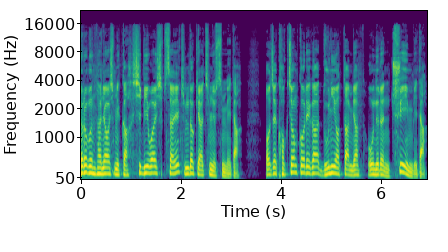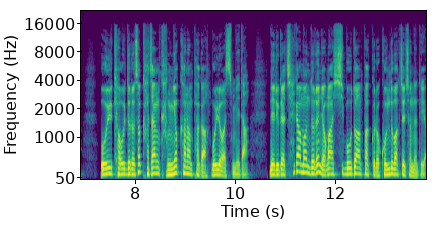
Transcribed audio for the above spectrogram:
여러분 안녕하십니까? 12월 14일 김덕기 아침 뉴스입니다. 어제 걱정거리가 눈이었다면 오늘은 추위입니다. 올 겨울 들어서 가장 강력한 한파가 몰려왔습니다. 내륙의 체감 온도는 영하 15도 안팎으로 곤두박질 쳤는데요.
